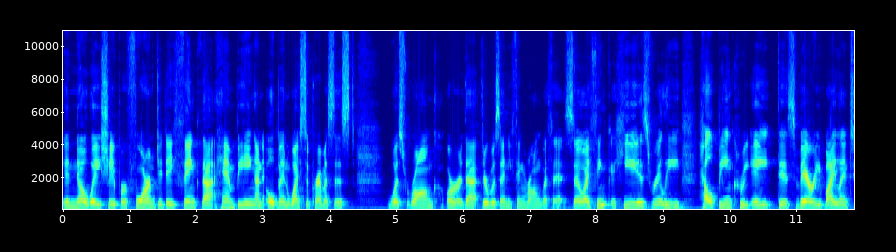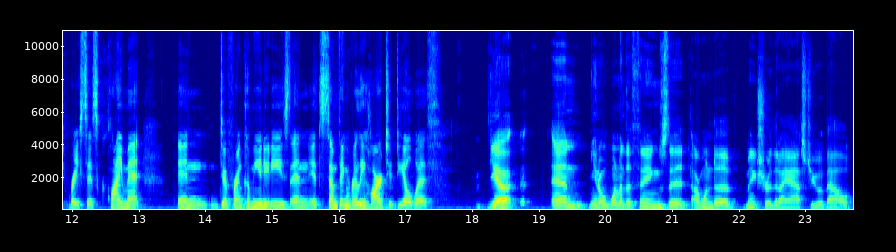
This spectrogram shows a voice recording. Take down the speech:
in no way shape or form did they think that him being an open white supremacist was wrong or that there was anything wrong with it. So I think he is really helping create this very violent racist climate in different communities and it's something really hard to deal with. Yeah, and you know, one of the things that I wanted to make sure that I asked you about,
